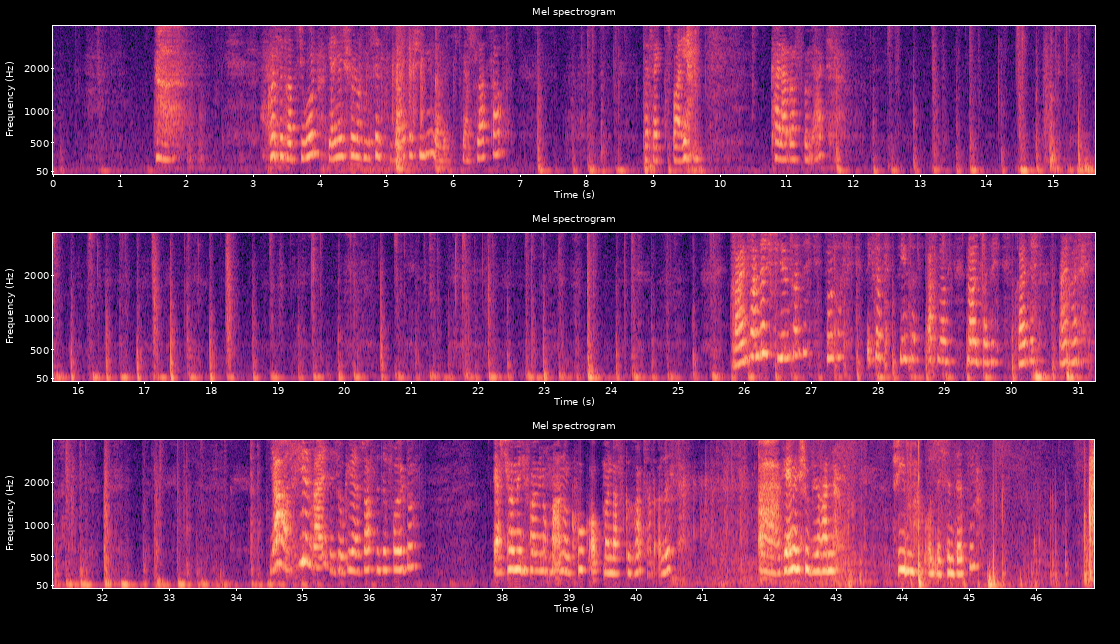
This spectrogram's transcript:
Konzentration. Gerne mich schön noch ein bisschen zur Seite schieben, damit ich mehr Platz habe. Perfekt, zwei. Keiner hat das bemerkt. Dreiundzwanzig, vierundzwanzig, fünfundzwanzig, 26, 27, 28, 29, 30, 31. Ja, 34. Okay, das war's mit der Folge. Ja, ich höre mir die Folge nochmal an und gucke, ob man das gehört hat alles. Ah, Gaming-Studio ran schieben und mich hinsetzen. Ah.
